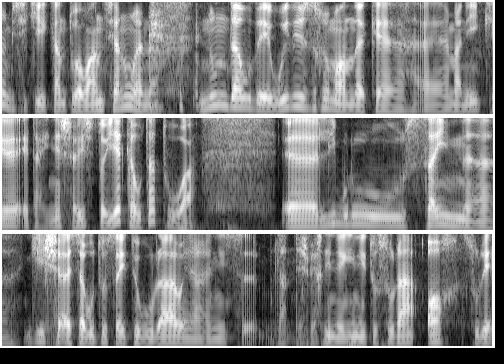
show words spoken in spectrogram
Nuen biziki kantu hau antzian nuen. Nun daude Willis Drummondek emanik eta Ines Aristoiek autatua. E, liburu zain uh, gisa ezagutu zaitu gura, baina niz uh, lan desberdin egin dituzura, hor zure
